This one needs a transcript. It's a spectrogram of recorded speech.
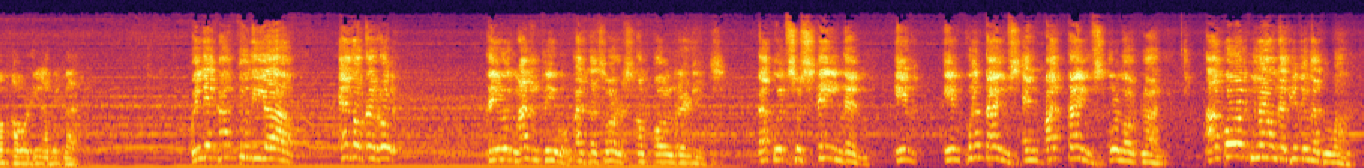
of our beloved God? When they come to the uh, end of the road, they will run to you as the source of all their needs. That will sustain them in in good times and bad times, O Lord God. Ako na ang nagito na tuwa.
